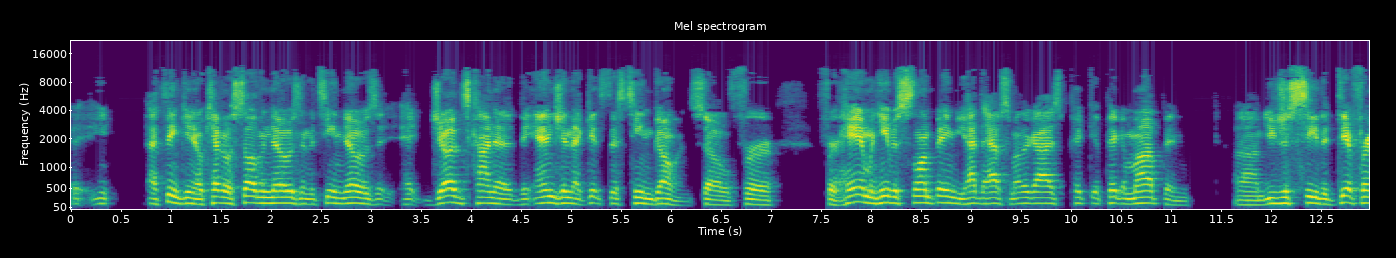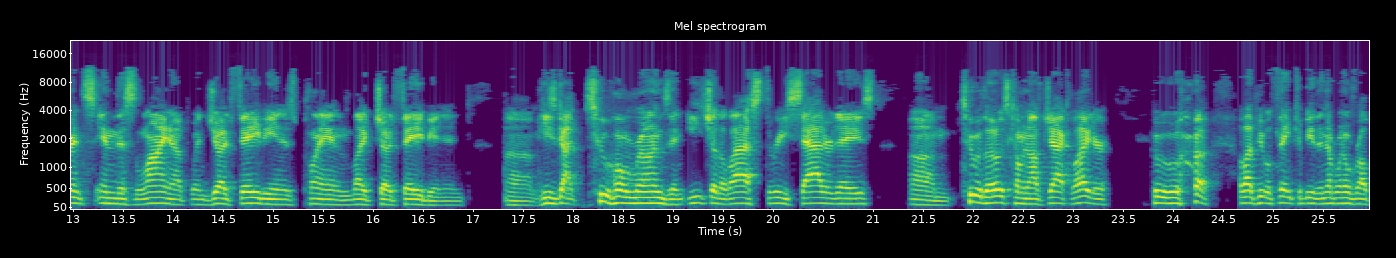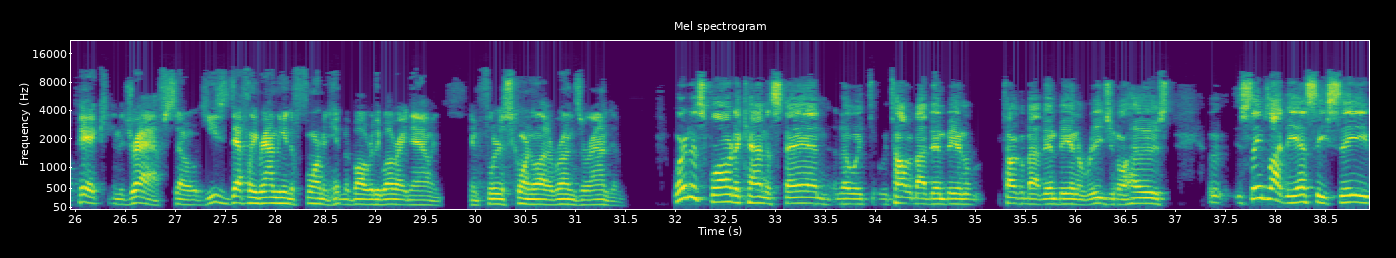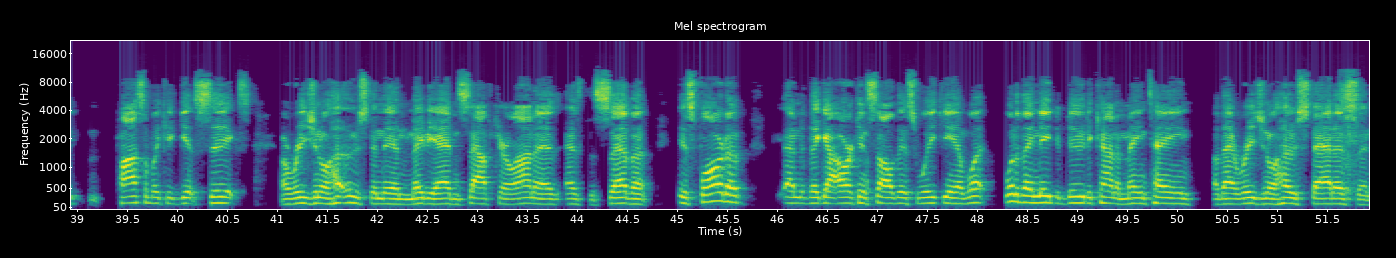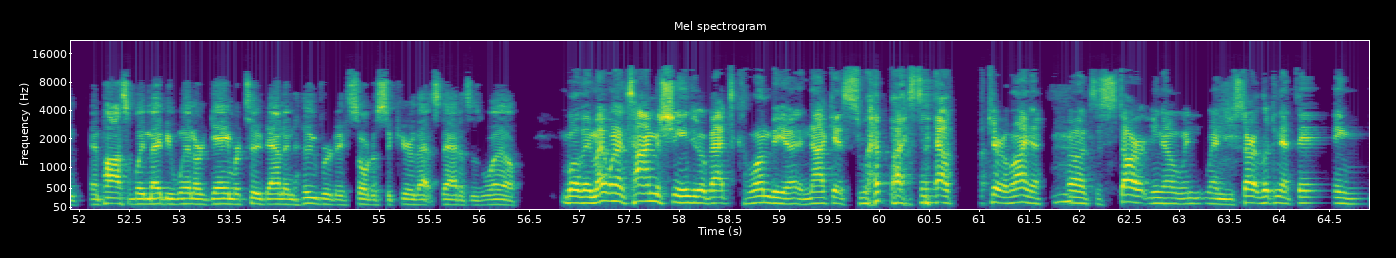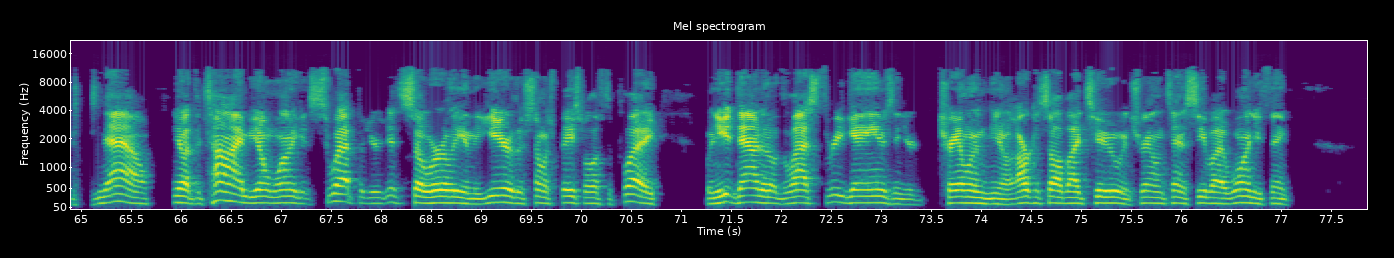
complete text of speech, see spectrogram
eh, I think you know Kevin O'Sullivan knows, and the team knows that Jud's kind of the engine that gets this team going. So for for him, when he was slumping, you had to have some other guys pick pick him up, and um, you just see the difference in this lineup when Jud Fabian is playing like Jud Fabian, and um, he's got two home runs in each of the last three Saturdays. Um, two of those coming off Jack Leiter, who a lot of people think could be the number one overall pick in the draft. So he's definitely rounding into form and hitting the ball really well right now, and, and Florida's scoring a lot of runs around him. Where does Florida kind of stand? I know we, we talked about them being talk about them being a regional host. It seems like the SEC possibly could get six, a regional host, and then maybe adding South Carolina as, as the seventh. Is Florida and they got Arkansas this weekend. What what do they need to do to kind of maintain that regional host status and and possibly maybe win a game or two down in Hoover to sort of secure that status as well? Well, they might want a time machine to go back to Columbia and not get swept by South Carolina uh, to start. You know, when when you start looking at things now, you know, at the time you don't want to get swept, but you're it's so early in the year. There's so much baseball left to play when you get down to the last three games and you're trailing, you know, Arkansas by two and trailing Tennessee by one, you think,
